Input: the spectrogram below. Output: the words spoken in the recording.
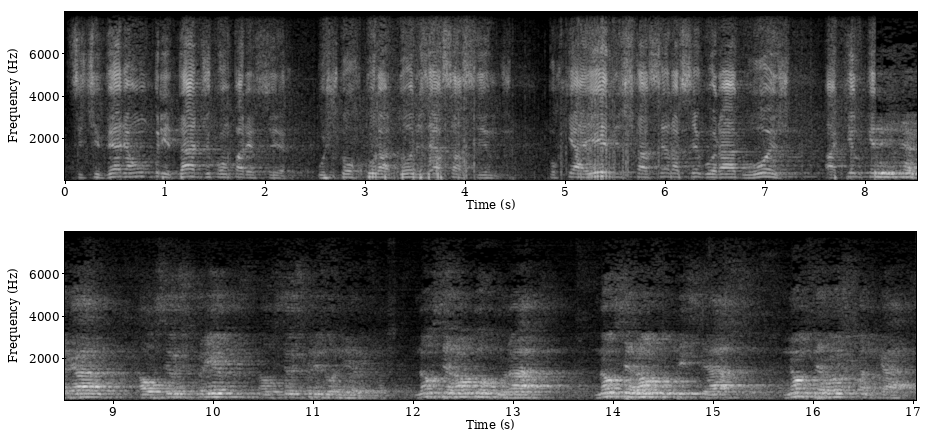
se tiver a hombridade de comparecer, os torturadores e assassinos, porque a eles está sendo assegurado hoje aquilo que eles negaram aos seus presos, aos seus prisioneiros não serão torturados, não serão supliciados, não serão espancados.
